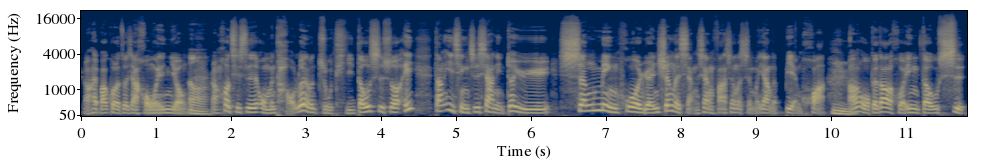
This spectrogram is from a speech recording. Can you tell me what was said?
然后还包括了作家洪文勇。嗯，然后其实我们讨论的主题都是说，哎，当疫情之下，你对于生命或人生的想象发生了什么样的变化？嗯，然后我得到的回应都是。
